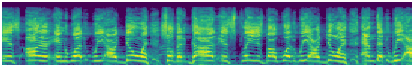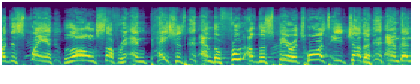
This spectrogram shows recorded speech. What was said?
is honored in what we are doing, so that God is pleased by what we are doing, and that we are displaying long suffering and patience and the fruit of the Spirit towards towards each other, and that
